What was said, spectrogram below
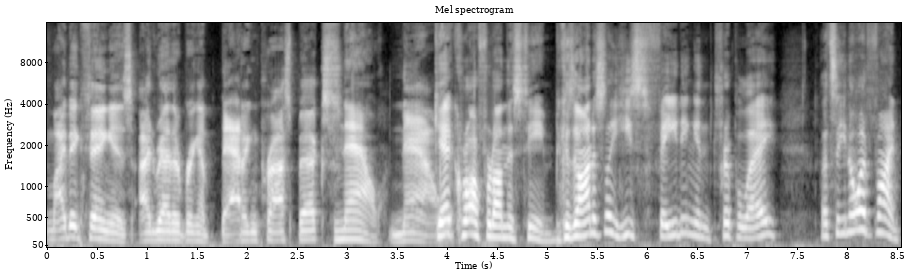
My big thing is I'd rather bring up batting prospects now. now. Get Crawford on this team because honestly, he's fading in AAA. Let's say, you know what? Fine,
